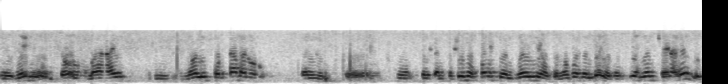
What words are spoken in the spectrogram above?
el gremio y todo lo demás ahí, no le importaba lo, el, eh, el campesino fuese el dueño o que no fuese el dueño, sencillamente era de ellos.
